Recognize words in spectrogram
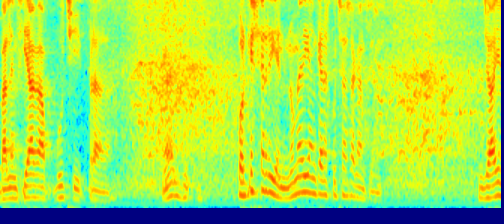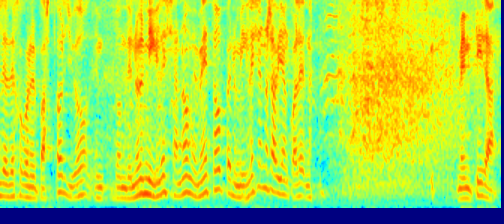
Valenciaga, Gucci, Prada. ¿Eh? ¿Por qué se ríen? No me digan que han escuchado esa canción. Yo ahí les dejo con el pastor. Yo, donde no es mi iglesia, no me meto, pero en mi iglesia no sabían cuál era. Mentira.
